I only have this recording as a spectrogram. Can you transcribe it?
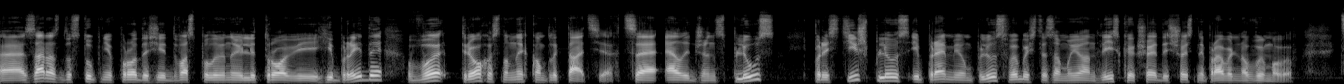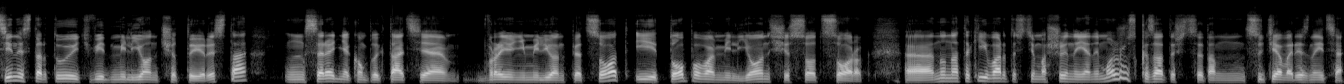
Е, Зараз доступні в продажі 2,5 літрові гібриди в трьох основних комплектаціях: це Elegance Plus, Prestige Plus і Premium Plus. Вибачте за мою англійську, якщо я десь щось неправильно вимовив. Ціни стартують від 1 400 М, Середня комплектація в районі 1 500 і топова 1 640. Е, ну, на такій вартості машини я не можу сказати, що це там суттєва різниця,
